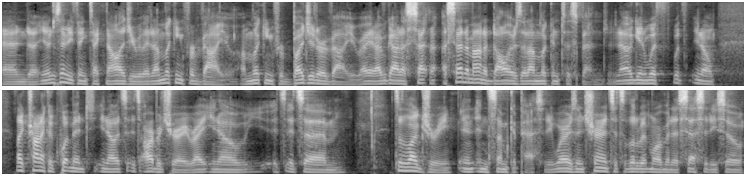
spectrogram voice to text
and uh, you know just anything technology related i'm looking for value. I'm looking for budget or value right? I've got a set a set amount of dollars that i'm looking to spend. Now again with with you know electronic equipment you know it's it's arbitrary right? You know it's it's um it's a luxury in, in some capacity whereas insurance it's a little bit more of a necessity. So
